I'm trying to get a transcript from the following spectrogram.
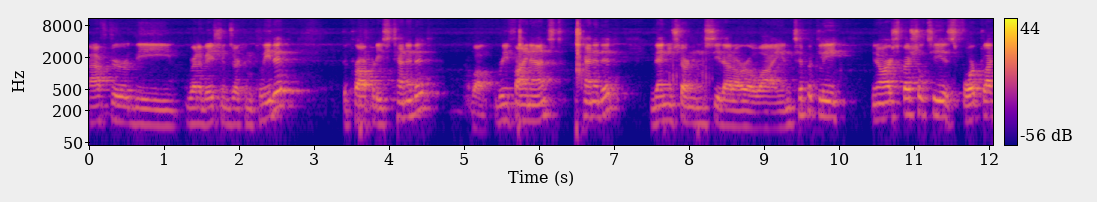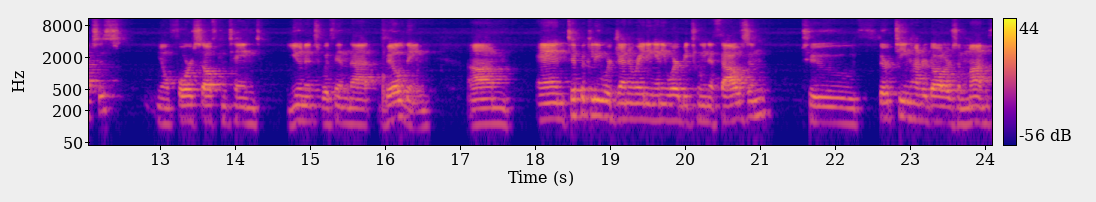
After the renovations are completed, the property's tenanted, well, refinanced, tenanted, then you're starting to see that ROI. And typically, you know, our specialty is four fourplexes, you know, four self-contained units within that building. Um, and typically we're generating anywhere between a thousand to thirteen hundred dollars a month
